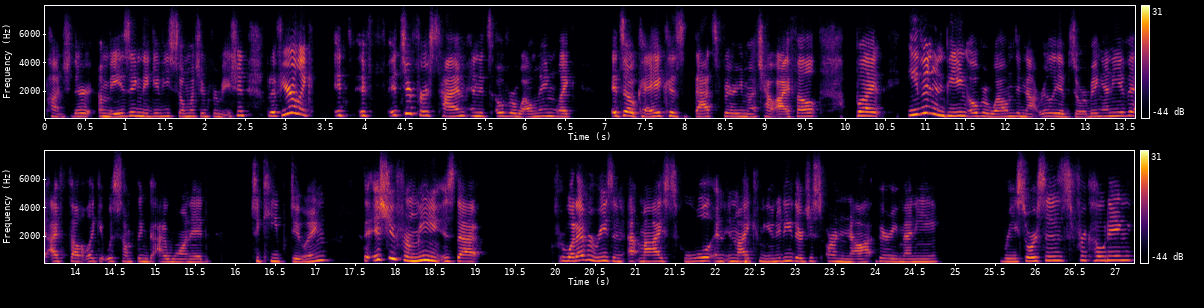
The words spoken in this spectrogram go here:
Punch. They're amazing. They give you so much information. But if you're like, it, if it's your first time and it's overwhelming, like it's okay because that's very much how I felt. But even in being overwhelmed and not really absorbing any of it, I felt like it was something that I wanted to keep doing. The issue for me is that for whatever reason, at my school and in my community, there just are not very many resources for coding,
